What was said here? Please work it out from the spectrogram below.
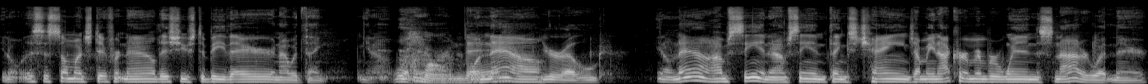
you know, this is so much different now. This used to be there," and I would think, you know, whatever. on, Well, now You're old. you know, now I'm seeing it. I'm seeing things change. I mean, I can remember when the Snyder wasn't there.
